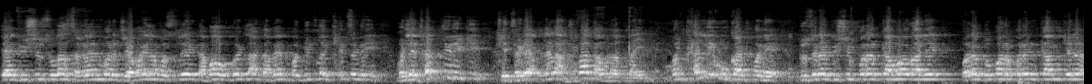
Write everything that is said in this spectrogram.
त्या दिवशी सुद्धा सगळ्यांबरोबर जेवायला बसले डबा उघडला डब्यात बघितलं खिचडी. म्हणजे धत्ती की खिचडी आपल्याला अजिबात आवडत नाही. पण खाल्ली मुकाटपणे. दुसऱ्या दिवशी परत कामावर आले. परत दुपारपर्यंत काम केलं.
